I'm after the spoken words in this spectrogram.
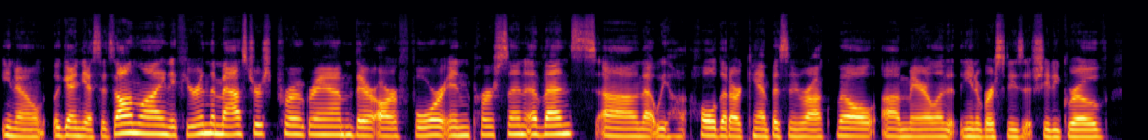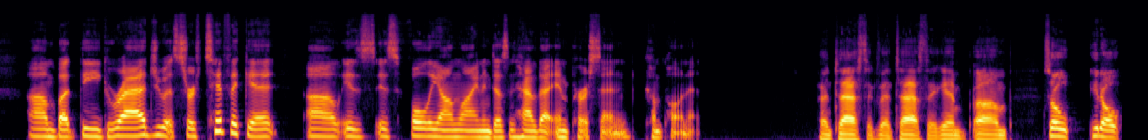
you know, again, yes, it's online. If you're in the master's program, there are four in person events uh, that we hold at our campus in Rockville, uh, Maryland, at the universities at Shady Grove. Um, but the graduate certificate uh, is is fully online and doesn't have that in person component. Fantastic, fantastic. And um, so, you know,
